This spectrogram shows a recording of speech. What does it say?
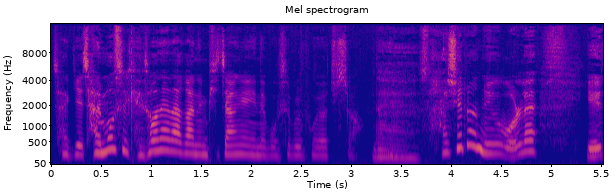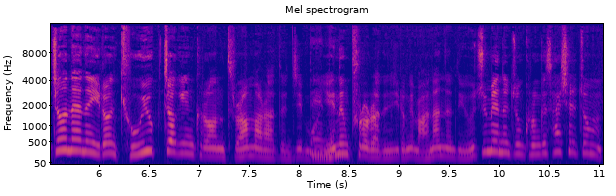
자기의 잘못을 개선해 나가는 비장애인의 모습을 보여주죠. 네, 사실은 이거 원래 예전에는 이런 교육적인 그런 드라마라든지 뭐 네네. 예능 프로라든지 이런 게 많았는데 요즘에는 좀 그런 게 사실 좀 음,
